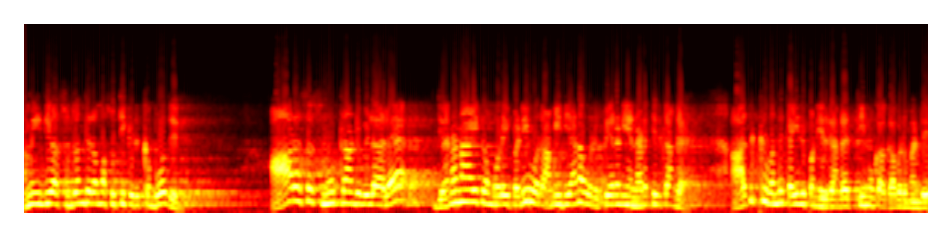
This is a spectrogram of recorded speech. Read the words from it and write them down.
அமைதியாக சுதந்திரமாக சுற்றிக்கு இருக்கும்போது ஆர்எஸ்எஸ் நூற்றாண்டு விழாவில் ஜனநாயக முறைப்படி ஒரு அமைதியான ஒரு பேரணியை நடத்தியிருக்காங்க. அதுக்கு வந்து கைது பண்ணியிருக்காங்க திமுக கவர்மெண்ட்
